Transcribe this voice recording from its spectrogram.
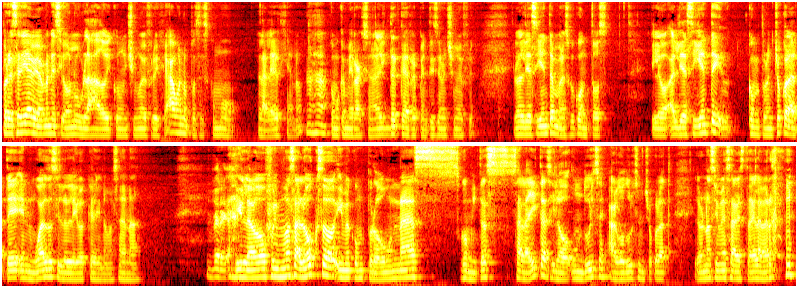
Pero ese día había amanecido nublado y con un chingo de frío. Y dije, ah, bueno, pues es como la alergia, ¿no? Ajá. Como que mi reacción al de que de repente hicieron un chingo de frío. Luego al día siguiente amanezco con tos. Y luego al día siguiente compré un chocolate en Waldos y lo le digo a Kelly, no me sabe nada. Verga. Y luego fuimos al Oxxo y me compró unas gomitas saladitas y luego un dulce, algo dulce, un chocolate. Y luego no, sí me sabe, está de la verga.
